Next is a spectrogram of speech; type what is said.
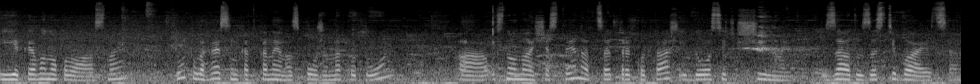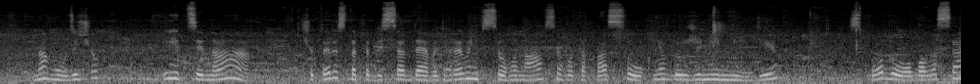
І яке воно класне. Тут легесенька тканина схожа на котон, а основна частина це трикотаж і досить щільний. Ззаду застібається на гудзичок. І ціна 459 гривень всього-навсього така сукня в довжині міді. Сподобалася,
